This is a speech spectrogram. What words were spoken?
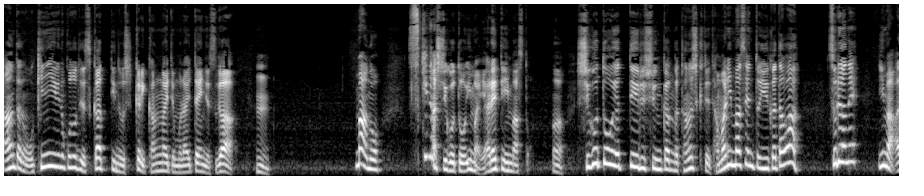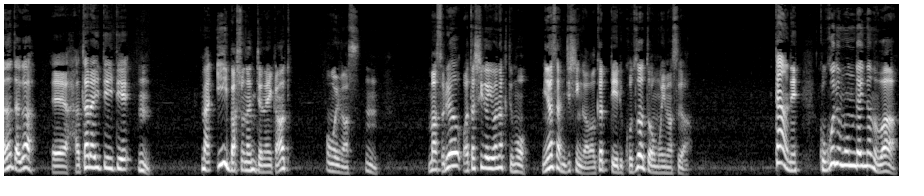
あなたのお気に入りのことですかっていうのをしっかり考えてもらいたいんですが、うん。まああの、好きな仕事を今やれていますと。うん。仕事をやっている瞬間が楽しくてたまりませんという方は、それはね、今あなたが、えー働いていて、うん。まあいい場所なんじゃないかなと思います。うん。まあそれは私が言わなくても皆さん自身が分かっていることだと思いますが。ただねここで問題なのは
